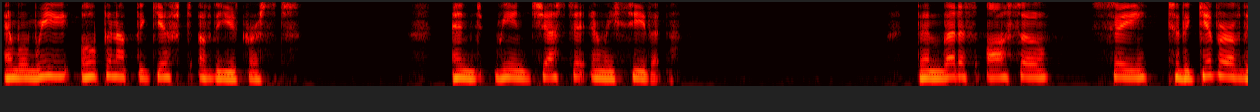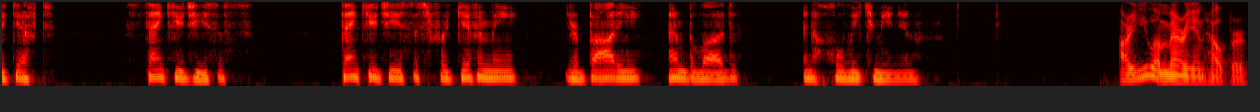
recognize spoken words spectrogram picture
And when we open up the gift of the Eucharist and we ingest it and receive it, then let us also say to the giver of the gift, Thank you, Jesus. Thank you, Jesus, for giving me your body and blood and Holy Communion. Are you a Marian helper?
